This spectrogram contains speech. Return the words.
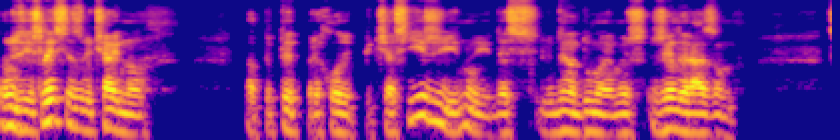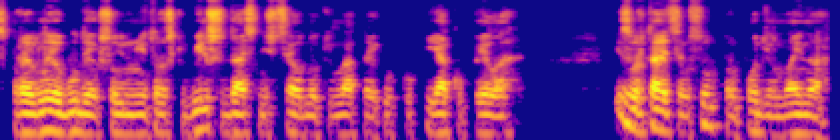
Розійшлися, звичайно, апетит приходить під час їжі. Ну і десь людина думає, ми ж жили разом. Справедливо буде, якщо він мені трошки більше дасть, ніж ця однокімнатна, яку я купила. І звертається в суд про поділ майна.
